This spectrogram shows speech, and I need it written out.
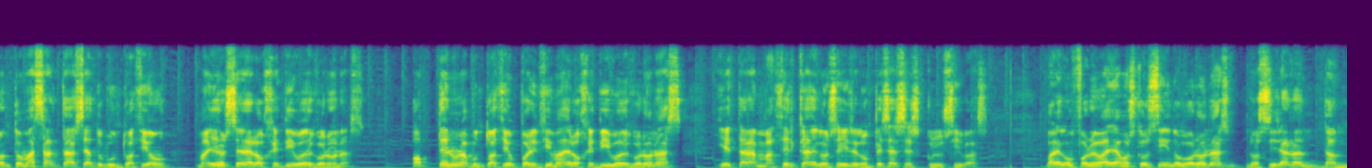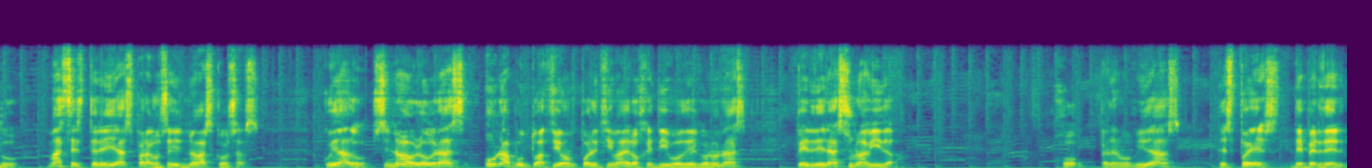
Cuanto más alta sea tu puntuación, mayor será el objetivo de coronas. Obtén una puntuación por encima del objetivo de coronas y estarás más cerca de conseguir recompensas exclusivas. Vale, conforme vayamos consiguiendo coronas, nos irán dando más estrellas para conseguir nuevas cosas. Cuidado, si no lo logras, una puntuación por encima del objetivo de coronas, perderás una vida. Ojo, perdemos vidas. Después de perder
